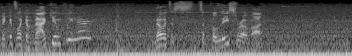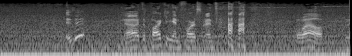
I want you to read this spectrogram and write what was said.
think it's like a vacuum cleaner. No, it's a, it's a police robot. Is it? No, it's a parking enforcement. well,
